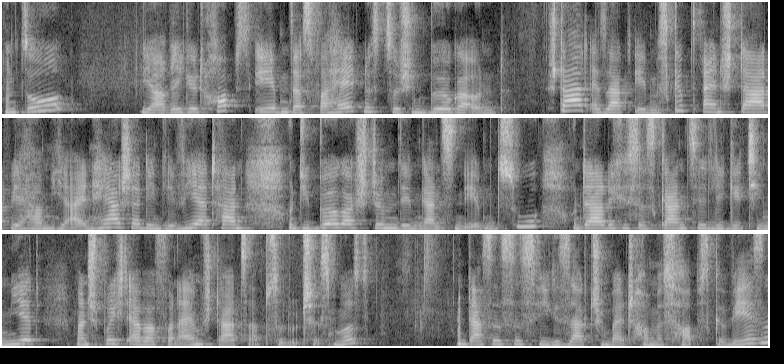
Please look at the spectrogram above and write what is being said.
Und so ja, regelt Hobbes eben das Verhältnis zwischen Bürger und Staat. Er sagt eben, es gibt einen Staat, wir haben hier einen Herrscher, den Leviathan, und die Bürger stimmen dem Ganzen eben zu und dadurch ist das Ganze legitimiert. Man spricht aber von einem Staatsabsolutismus. Und das ist es, wie gesagt, schon bei Thomas Hobbes gewesen.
